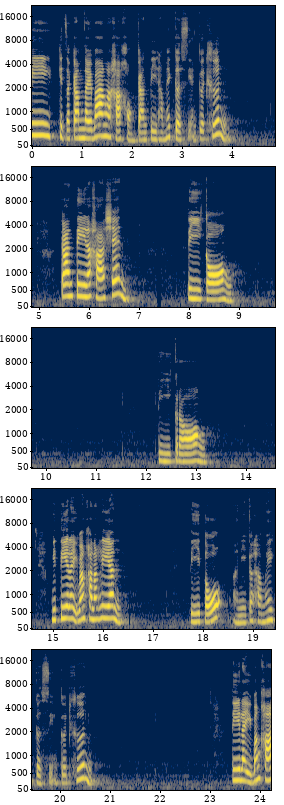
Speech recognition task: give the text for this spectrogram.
มีกิจกรรมใดบ้างนะคะ ของการตีทำให้เกิดเสียงเกิดขึ้น การตีนะคะ เช่น ตีกอง ตีกรอง มีตีอะไรอีกบ้างคะนักเรียน ตีโต๊ะ อันนี้ก็ทำให้เกิดเสียงเกิดขึ้น ตีอะไรอีกบ้างคะ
